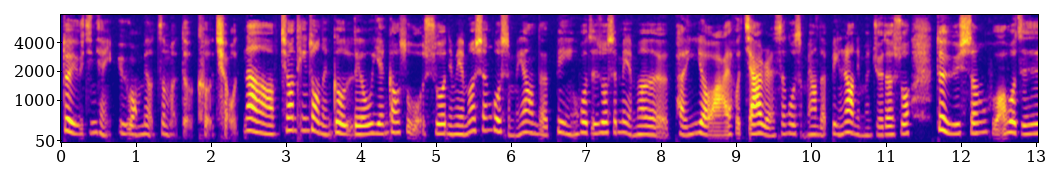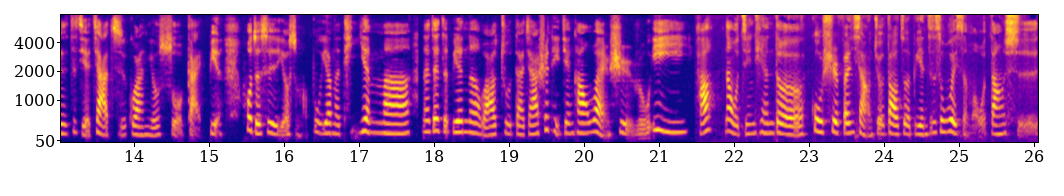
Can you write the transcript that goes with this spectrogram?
对于金钱欲望没有这么的渴求。那希望听众能够留言告诉我说，你们有没有生过什么样的病，或者是说身边有没有朋友啊或家人生过什么样的病让你们觉得说对于生活或者是自己的价值观有所改变，或者是有什么不一样的体验吗？那在这边呢，我要祝大家身体健康，万事如意。好，那我今天的故事分享就到这边。这是为什么我当时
